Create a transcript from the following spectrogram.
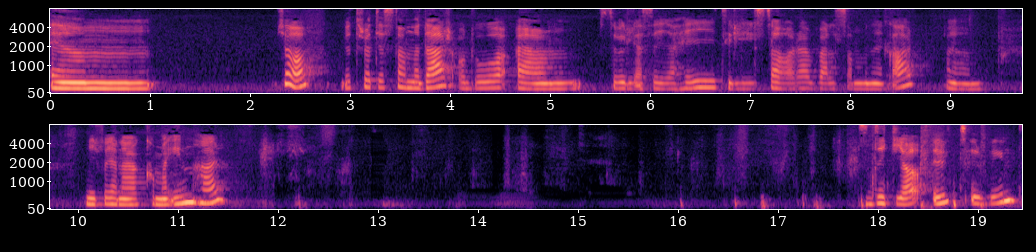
Um, ja, jag tror att jag stannar där och då um, så vill jag säga hej till Sara Balsamonegar. Um, ehm, ni får gärna komma in här. Så dyker jag ut ur bild.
